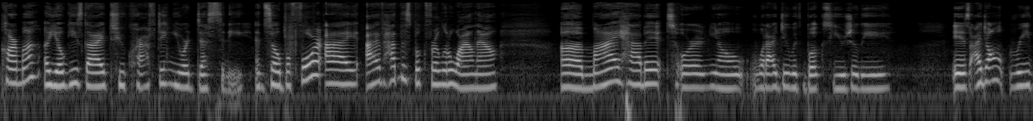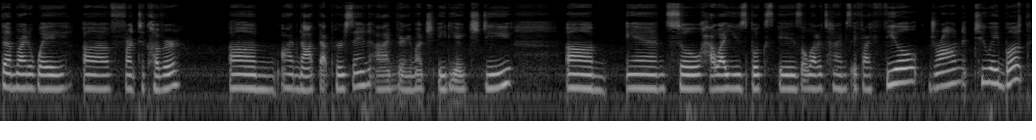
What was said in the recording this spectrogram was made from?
Karma, a yogi's guide to crafting your destiny. And so before I I've had this book for a little while now. Uh, my habit or you know what I do with books usually is I don't read them right away uh, front to cover. Um, I'm not that person. I'm very much ADHD. Um, and so, how I use books is a lot of times if I feel drawn to a book,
